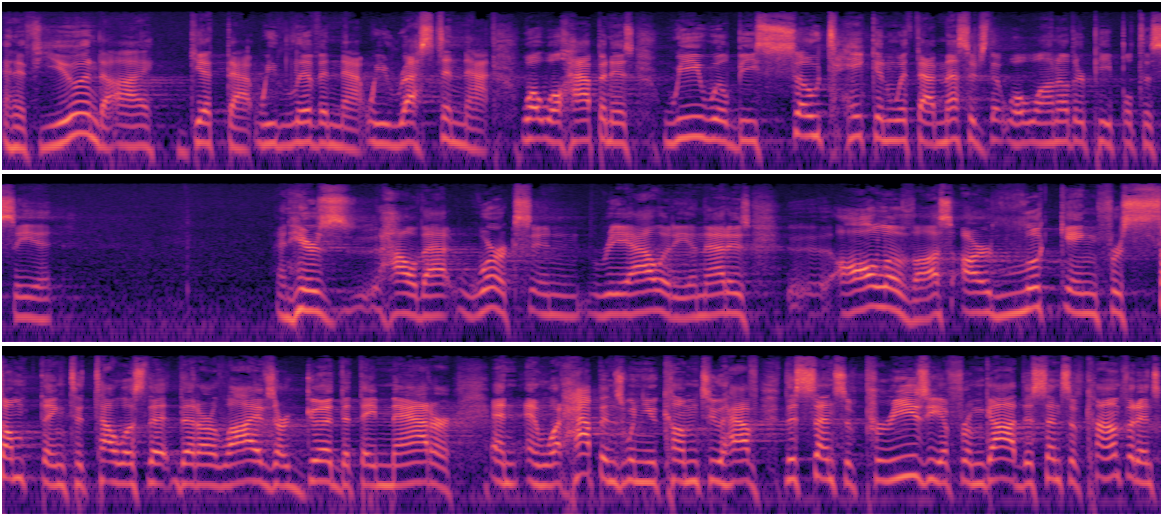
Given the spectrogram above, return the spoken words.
And if you and I get that, we live in that, we rest in that, what will happen is we will be so taken with that message that we'll want other people to see it. And here's how that works in reality, and that is uh, all of us are looking for something to tell us that, that our lives are good, that they matter. And, and what happens when you come to have this sense of parrhesia from God, this sense of confidence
